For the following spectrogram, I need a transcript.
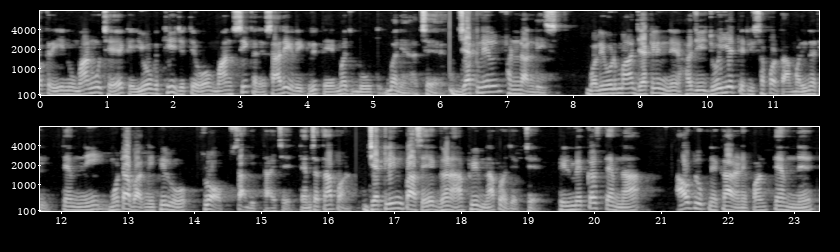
ફકરીનું માનવું છે કે યોગથી જ તેઓ માનસિક અને શારીરિક રીતે મજબૂત બન્યા છે. જેકનિલ ફર્નાન્ડિસ. બોલિવૂડમાં જેકલિનને હજી જોઈએ તેટલી સફળતા મળી નથી. તેમની મોટાભાગની ફિલ્મો ફ્લોપ સાબિત થાય છે. તેમ છતાં પણ, જેકલિન પાસે ઘણા ફિલ્મના પ્રોજેક્ટ છે. ફિલ્મમેકર્સ તેમના આઉટલુકને કારણે પણ તેમને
